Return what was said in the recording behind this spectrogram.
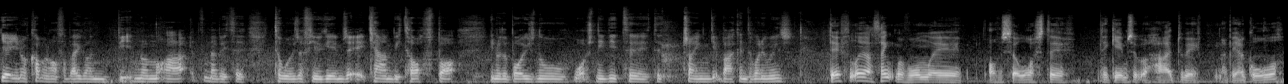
Yeah, you know, coming off a big unbeaten run like that, maybe to, to lose a few games, it, it can be tough. But you know, the boys know what's needed to, to try and get back into winning ways. Definitely, I think we've only obviously lost the, the games that we had with maybe a goal.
